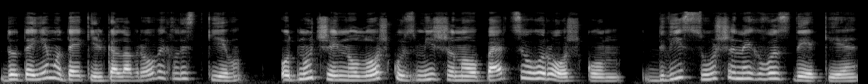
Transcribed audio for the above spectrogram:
Додаємо декілька лаврових листків, одну чайну ложку змішаного перцю горошком, дві сушених гвоздики,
